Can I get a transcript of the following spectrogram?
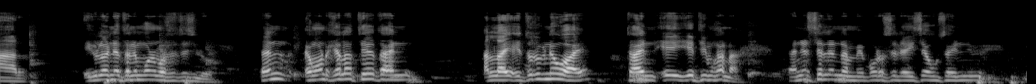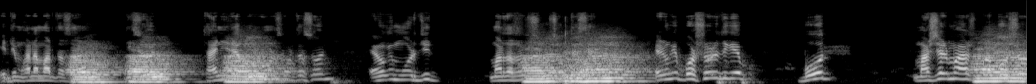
আর এগুলো নিয়ে তাই মন বসাতে ছিল। তাই এমন খেলাতে তাই আল্লাহ এতটুকু নেওয়ায় তাই এই এতিমখানা। তাইনের ছেলের নামে বড় ছেলে ইসা হুসাইন এতিমখানা মারতাছেন তাই নিরা মানুষ করতেছেন এমনকি মসজিদ মারতাছেন এমনকি বছরের দিকে বহুত মাসের মাস বা বছর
